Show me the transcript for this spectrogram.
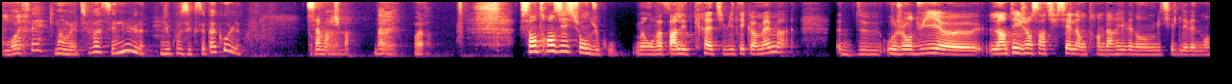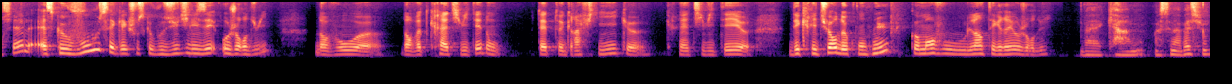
On refait. Non, mais tu vois, c'est nul. Du coup, c'est que c'est pas cool. Ça marche euh, pas. Bah ouais, voilà. Sans transition, du coup, mais on va parler de créativité quand même. Aujourd'hui, euh, l'intelligence artificielle est en train d'arriver dans le métier de l'événementiel. Est-ce que vous, c'est quelque chose que vous utilisez aujourd'hui dans, euh, votre créativité Donc peut-être graphique, euh, créativité d'écriture, de contenu? Comment vous l'intégrez aujourd'hui? Bah, Carrément, c'est ma passion.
